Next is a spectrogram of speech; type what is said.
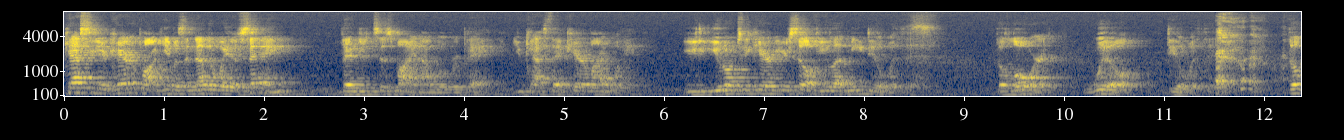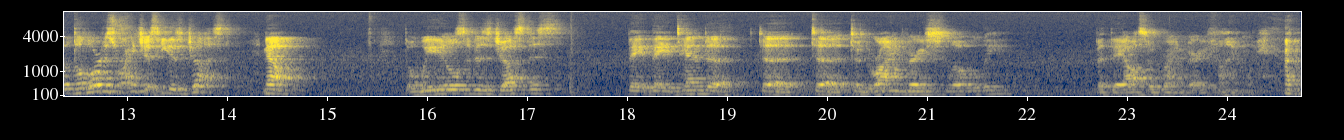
Casting your care upon him is another way of saying, Vengeance is mine, I will repay. You cast that care my way. You, you don't take care of it yourself, you let me deal with it. The Lord will deal with it. The, the Lord is righteous, he is just. Now, the wheels of his justice, they, they tend to, to, to, to grind very slowly, but they also grind very finely.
